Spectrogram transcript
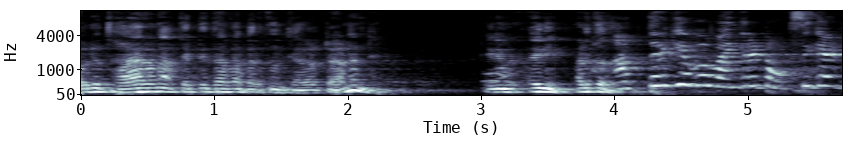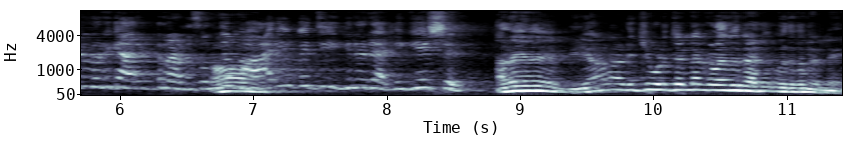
ഒരു ധാരണ തെറ്റിദ്ധാരണ പരത്തുന്ന ക്യാരക്ടറാണ് എന്റെ ഇനി അടുത്തത്. അത്രയ്ക്ക് ഭയങ്കര ടോക്സിക് ആയിട്ടുള്ള ഒരു ക്യാരക്ടറാണ് സ്വന്തം ഭാര്യയെ പറ്റി ഇങ്ങനെ ഒരു അലിഗേഷൻ അതായത് ഇയാൾ അടിച്ചു പൊളിച്ചെല്ലാം കളഞ്ഞൊരു ഒരുത്തനല്ലേ?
